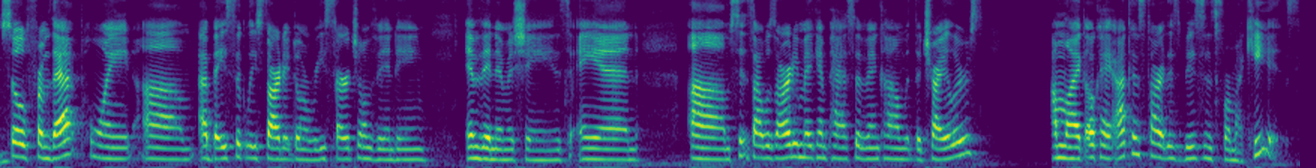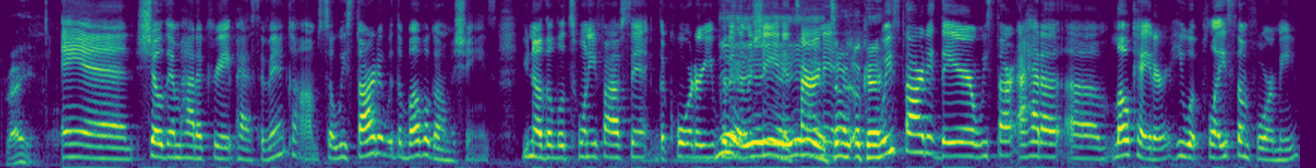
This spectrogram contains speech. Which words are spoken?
So from that point, um, I basically started doing research on vending and vending machines. And um, since I was already making passive income with the trailers, I'm like, okay, I can start this business for my kids Right. and show them how to create passive income. So we started with the bubblegum machines. You know, the little 25 cent, the quarter you put in the yeah, machine yeah, and yeah, turn yeah, it. turn- okay. We started there. We start I had a um, locator. He would place them for me.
